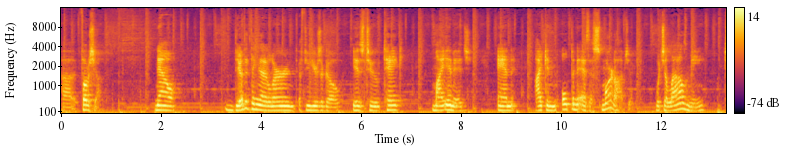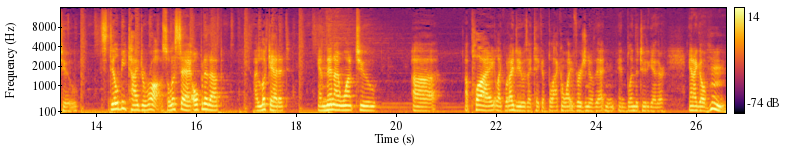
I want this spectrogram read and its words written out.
uh, Photoshop. Now, the other thing that I learned a few years ago is to take my image and I can open it as a smart object, which allows me to still be tied to RAW. So let's say I open it up, I look at it, and then I want to uh, apply, like what I do is I take a black and white version of that and, and blend the two together, and I go, hmm,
